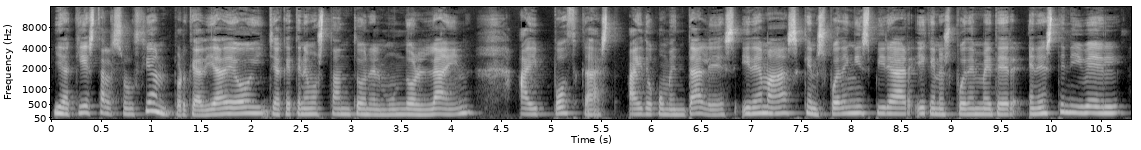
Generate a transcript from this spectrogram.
Y aquí está la solución, porque a día de hoy, ya que tenemos tanto en el mundo online, hay podcasts, hay documentales y demás que nos pueden inspirar y que nos pueden meter en este nivel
